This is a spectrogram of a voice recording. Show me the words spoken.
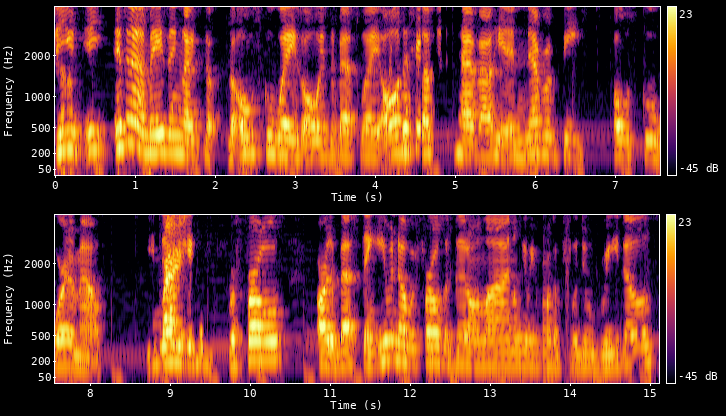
You, isn't that amazing? Like the, the old school way is always the best way. All the stuff that you have out here, it never beats old school word of mouth. You never right. get referrals are the best thing. Even though referrals are good online, don't get me wrong, people do read those.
